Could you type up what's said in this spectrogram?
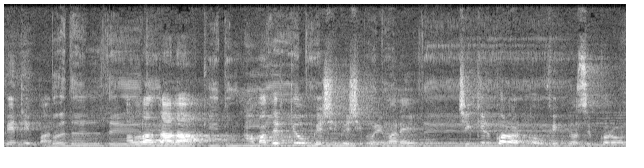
পেতে পারে। আল্লাহ তালা আমাদেরকেও বেশি বেশি পরিমাণে জিকির করার তৌফিক নসিব করুন।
